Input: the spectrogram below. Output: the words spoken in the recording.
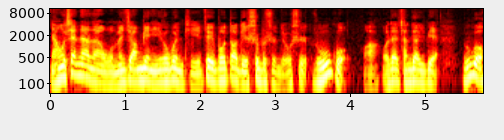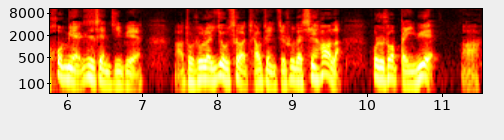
然后现在呢，我们就要面临一个问题，这一波到底是不是牛市？如果啊，我再强调一遍，如果后面日线级别啊走出了右侧调整结束的信号了，或者说本月啊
